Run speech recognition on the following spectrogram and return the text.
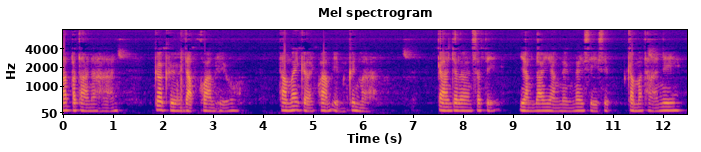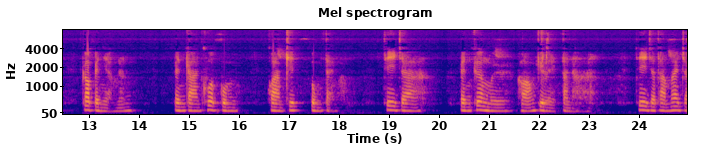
รับประทานอาหาร ก็คือดับความหิวทำให้เกิดความอิ่มขึ้นมา การเจริญสติอย่างใดอย่างหนึ่งในสี่สิบกรรมฐานนี้ ก็เป็นอย่างนั้น เป็นการควบคุมความคิดปรุงแต่ง ที่จะเป็นเครื่องมือของกิเลสตัณหา ที่จะทำให้ใจ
